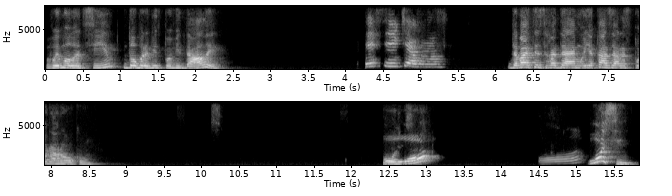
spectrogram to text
Ви молодці, добре відповідали. Если чем у нас Давайте згадаємо, яка зараз пора року. О, О, осінь.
